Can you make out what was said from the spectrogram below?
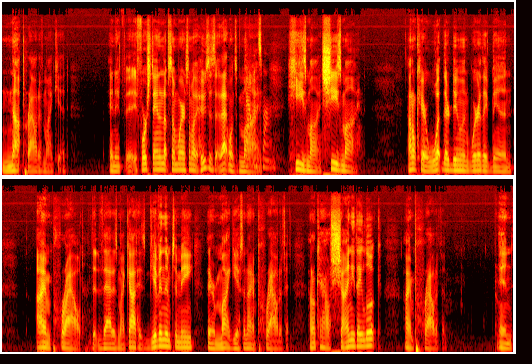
not proud of my kid. And if if we're standing up somewhere and somebody who's is that one's mine. one's mine. He's mine. She's mine. I don't care what they're doing, where they've been. I am proud that that is my God has given them to me. They are my gift, and I am proud of it. I don't care how shiny they look. I am proud of them. And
